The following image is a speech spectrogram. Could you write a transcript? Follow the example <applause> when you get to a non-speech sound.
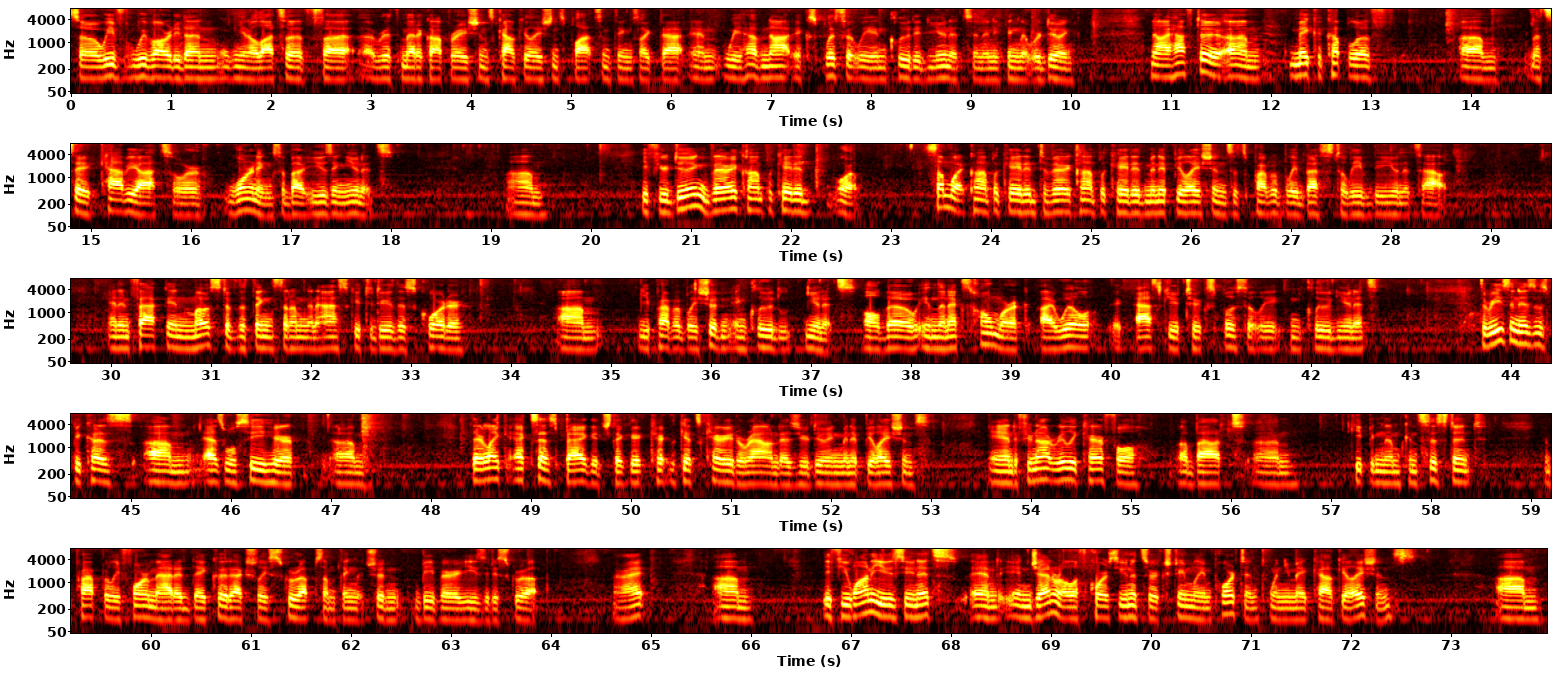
So we've, we've already done, you know, lots of uh, arithmetic operations, calculations, plots, and things like that. And we have not explicitly included units in anything that we're doing. Now I have to um, make a couple of, um, let's say, caveats or warnings about using units. Um, if you're doing very complicated, or somewhat complicated to very complicated manipulations, it's probably best to leave the units out. And in fact, in most of the things that I'm going to ask you to do this quarter, um, you probably shouldn't include units. Although in the next homework, I will ask you to explicitly include units. The reason is, is because, um, as we'll see here, um, they're like excess baggage that get, gets carried around as you're doing manipulations. And if you're not really careful about um, keeping them consistent, and properly formatted, they could actually screw up something that shouldn't be very easy to screw up. All right? Um, if you want to use units, and in general, of course, units are extremely important when you make calculations, um,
